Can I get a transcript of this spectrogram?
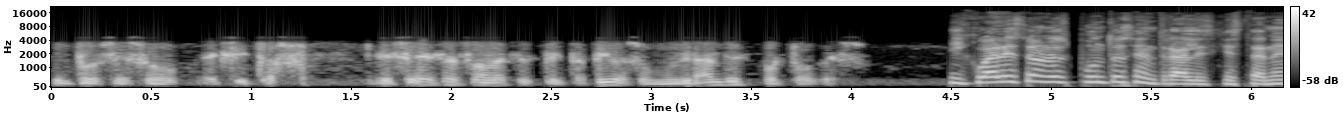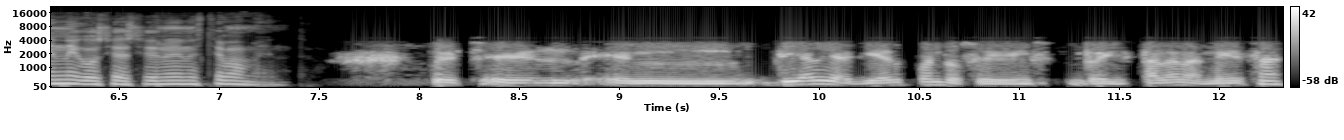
un proceso exitoso. esas son las expectativas, son muy grandes por todo eso. ¿Y cuáles son los puntos centrales que están en negociación en este momento? Pues el, día de ayer, cuando se reinstala la mesa,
